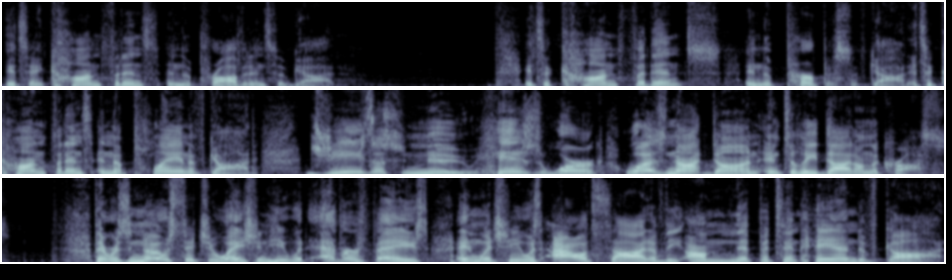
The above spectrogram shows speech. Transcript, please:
It's a confidence in the providence of God. It's a confidence in the purpose of God. It's a confidence in the plan of God. Jesus knew his work was not done until he died on the cross. There was no situation he would ever face in which he was outside of the omnipotent hand of God.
